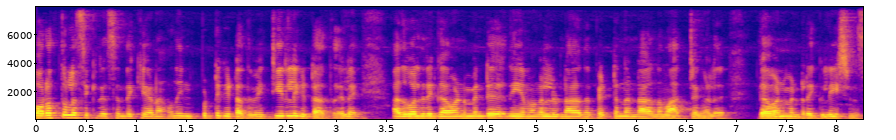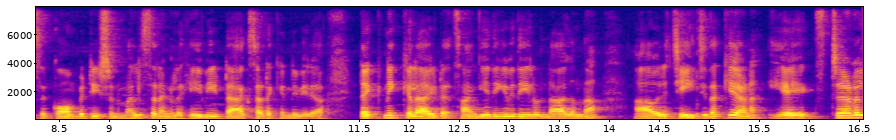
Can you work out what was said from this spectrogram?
പുറത്തുള്ള സിക്നസ് എന്തൊക്കെയാണ്? ഒന്ന് ഇൻപുട്ട് കിട്ടാത്തത് മെറ്റീരിയൽ കിട്ടാത്തത് അല്ലേ? അതുപോലെ തന്നെ ഗവൺമെന്റ് നിയമങ്ങളിൽ ഉണ്ടാകുന്ന പെട്ടെന്നുണ്ടാകുന്ന മാറ്റങ്ങൾ ഗവൺമെന്റ് റെഗുലേഷൻസ് കോമ്പറ്റീഷൻ മത്സരങ്ങൾ ഹെവി ടാക്സ് അടയ്ക്കേണ്ടി വരിക ടെക്നിക്കലായിട്ട് സാങ്കേതിക വിദ്യയിലുണ്ടാകുന്ന ആ ഒരു ചേഞ്ച് ഇതൊക്കെയാണ് എക്സ്റ്റേണൽ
